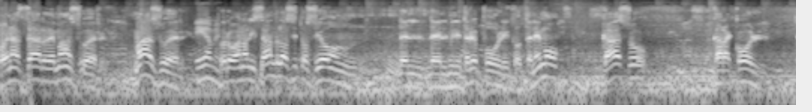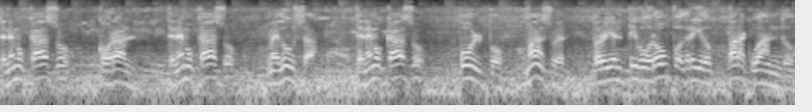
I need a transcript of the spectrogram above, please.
Buenas tardes, Masuer. Masuer. Dígame. Pero analizando la situación del, del Ministerio Público, tenemos caso Caracol, tenemos caso Coral, tenemos caso Medusa, tenemos caso Pulpo, Masuer. Pero ¿y el tiburón podrido para cuándo?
